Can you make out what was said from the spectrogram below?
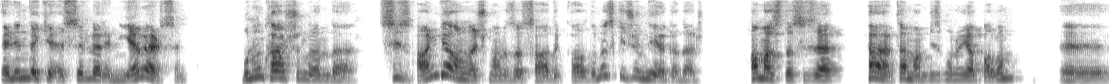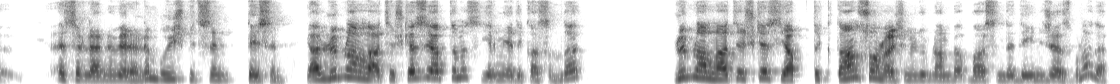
elindeki esirleri niye versin? Bunun karşılığında siz hangi anlaşmanıza sadık kaldınız ki şimdiye kadar? Hamas da size ha tamam biz bunu yapalım, e, esirlerini verelim, bu iş bitsin desin. Ya Lübnan'la ateşkes yaptınız 27 Kasım'da. Lübnan'la ateşkes yaptıktan sonra şimdi Lübnan bahsinde değineceğiz buna da.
